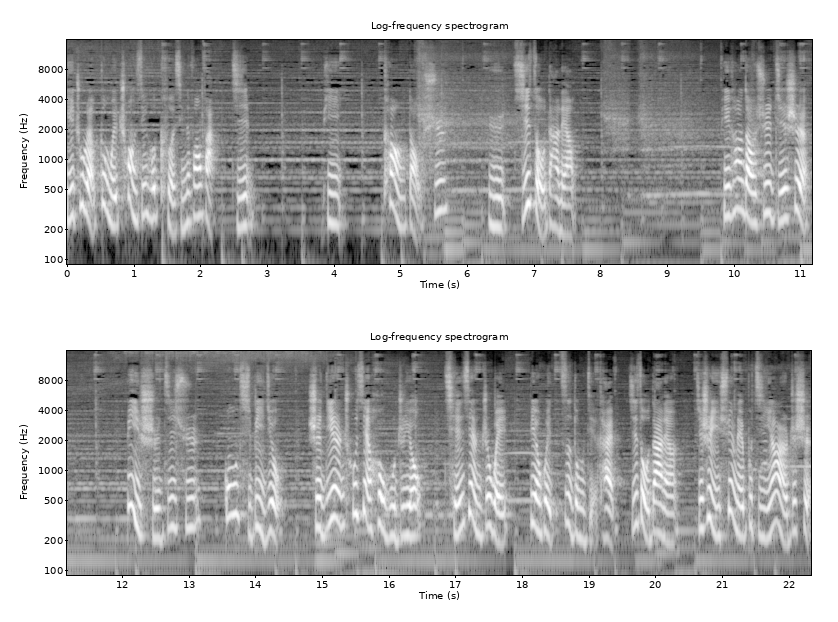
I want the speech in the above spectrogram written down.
提出了更为创新和可行的方法。即匹抗倒虚与急走大梁。匹抗倒虚即是避实击虚，攻其必救，使敌人出现后顾之忧，前线之围便会自动解开。急走大梁即是以迅雷不及掩耳之势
